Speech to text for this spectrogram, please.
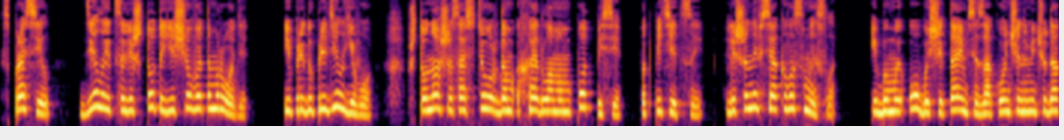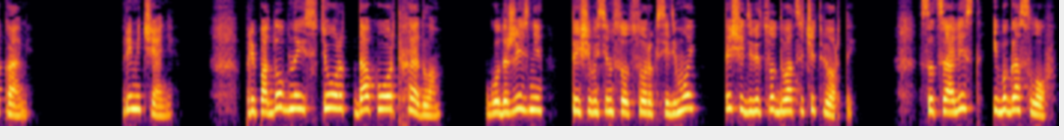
спросил, делается ли что-то еще в этом роде, и предупредил его, что наши со Стюардом Хедламом подписи под петицией лишены всякого смысла, ибо мы оба считаемся законченными чудаками. Примечание. Преподобный Стюарт Дакуорт Хедлам. Годы жизни 1847-1924. Социалист и богослов.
